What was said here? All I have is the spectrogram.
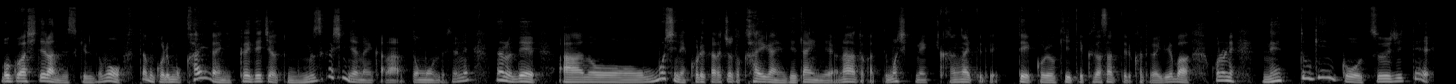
僕はしてたんですけれども多分これもう海外に1回出ちゃうと難しいんじゃないかなと思うんですよねなのであのもしねこれからちょっと海外に出たいんだよなとかってもしね考えててこれを聞いてくださってる方がいればこのねネット銀行を通じて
